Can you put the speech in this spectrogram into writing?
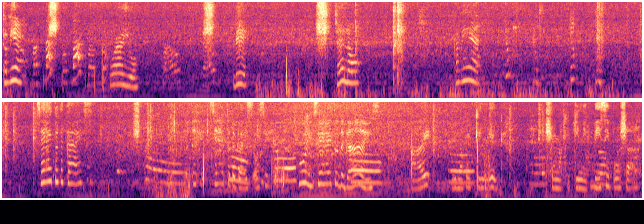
Come here. Shh. Where are you? Shh. B. Shh. Jello. Come here. Say hi to the guys. Shh. Say hi to the guys. Oh, say hi. Hoy, say hi to the guys. Ay, hindi nakikinig. Siya nakikinig. Busy po siya.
